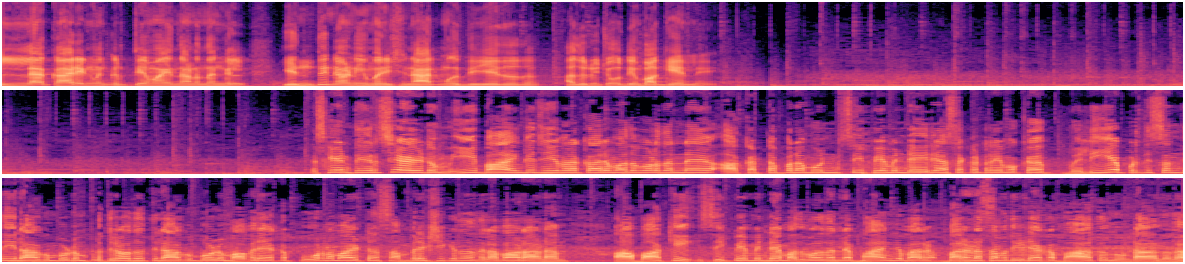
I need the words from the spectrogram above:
എല്ലാ കാര്യങ്ങളും കൃത്യമായി നടന്നെങ്കിൽ എന്തിനാണ് ഈ മനുഷ്യൻ ആത്മഹത്യ ചെയ്തത്? അതൊരു ചോദ്യം ബാക്കിയല്ലേ? എസ് കെ തീർച്ചയായിട്ടും ഈ ബാങ്ക് ജീവനക്കാരും അതുപോലെ തന്നെ കട്ടപ്പന മുൻ സി പി എമ്മിന്റെ ഏരിയ സെക്രട്ടറിയും ഒക്കെ വലിയ പ്രതിസന്ധിയിലാകുമ്പോഴും പ്രതിരോധത്തിലാകുമ്പോഴും അവരെയൊക്കെ പൂർണമായിട്ടും സംരക്ഷിക്കുന്ന നിലപാടാണ് ആ ബാക്കി സി പി എമ്മിന്റെയും അതുപോലെ തന്നെ ബാങ്ക് ഭര- ഭരണസമിതിയുടെ ഒക്കെ ഭാഗത്തുനിന്ന് ഉണ്ടാകുന്നത്.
